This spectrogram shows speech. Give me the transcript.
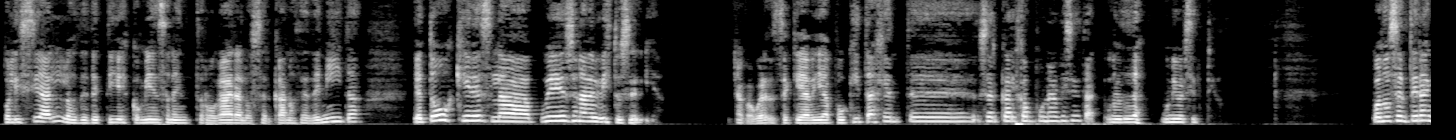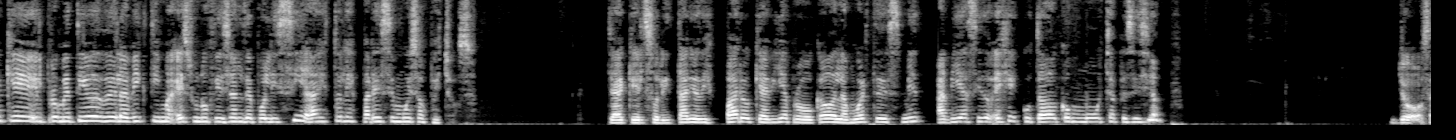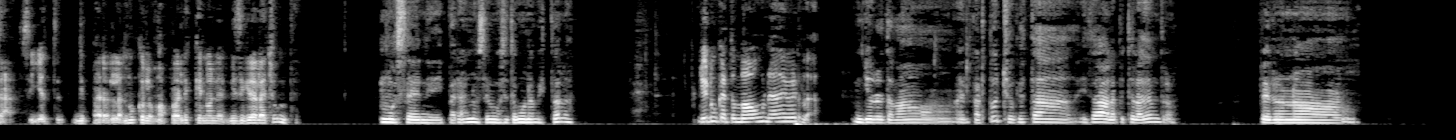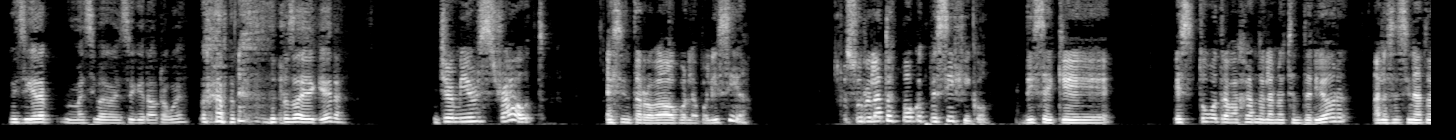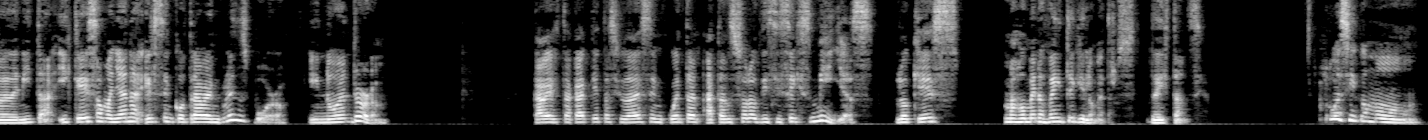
policial, los detectives comienzan a interrogar a los cercanos de Denita y a todos quienes la pudiesen haber visto ese día. Acuérdense que había poquita gente cerca del campo universitario. Cuando se enteran que el prometido de la víctima es un oficial de policía, esto les parece muy sospechoso ya que el solitario disparo que había provocado la muerte de Smith había sido ejecutado con mucha precisión. Yo, o sea, si yo te disparo en la nuca, lo más probable es que no le, ni siquiera la chunte. No sé ni disparar, no sé cómo se toma una pistola. Yo nunca he tomado una de verdad. Yo lo he tomado el cartucho que está y estaba la pistola dentro. Pero no. Ni siquiera me encima pensé que era otra wea. no sabía qué era. Jameer Stroud es interrogado por la policía. Su relato es poco específico. Dice que estuvo trabajando la noche anterior al asesinato de Denita y que esa mañana él se encontraba en Greensboro y no en Durham. Cabe destacar que estas ciudades se encuentran a tan solo 16 millas, lo que es más o menos 20 kilómetros de distancia. Algo así como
